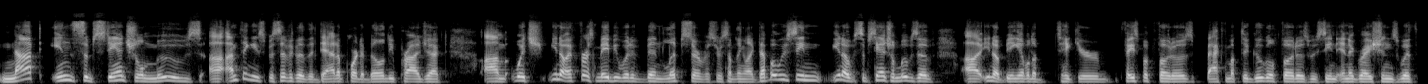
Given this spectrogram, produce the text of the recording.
not insubstantial moves. Uh, I'm thinking specifically the data portability project, um, which, you know, at first maybe would have been lip service or something like that. But we've seen, you know, substantial moves of, uh, you know, being able to take your Facebook photos, back them up to Google Photos. We've seen integrations with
